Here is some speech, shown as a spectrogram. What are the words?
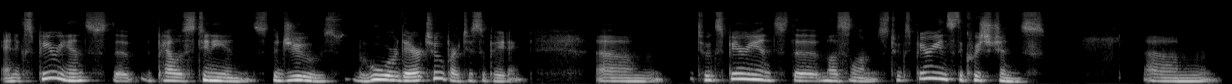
and experience the, the Palestinians, the Jews who were there too participating, um, to experience the Muslims, to experience the Christians. Um,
